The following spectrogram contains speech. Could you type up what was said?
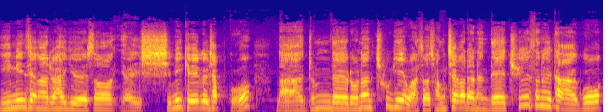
이민 생활을 하기 위해서 열심히 계획을 잡고 나름대로는 초기에 와서 정책을 하는데 최선을 다하고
